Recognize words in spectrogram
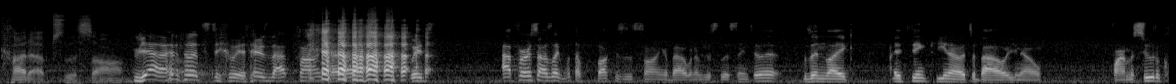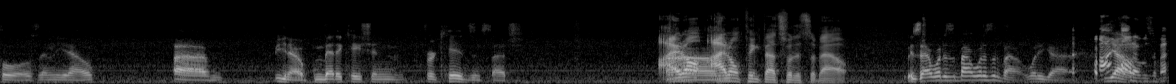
cut ups of the song. Yeah, let's do it. There's that song. uh, which at first I was like, what the fuck is this song about when I'm just listening to it? But then like I think, you know, it's about, you know, pharmaceuticals and, you know, um, you know, medication for kids and such. I don't. I Um, don't think that's what it's about. Is that what it's about? What is it about? What do you got? I Yeah. thought it was about.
